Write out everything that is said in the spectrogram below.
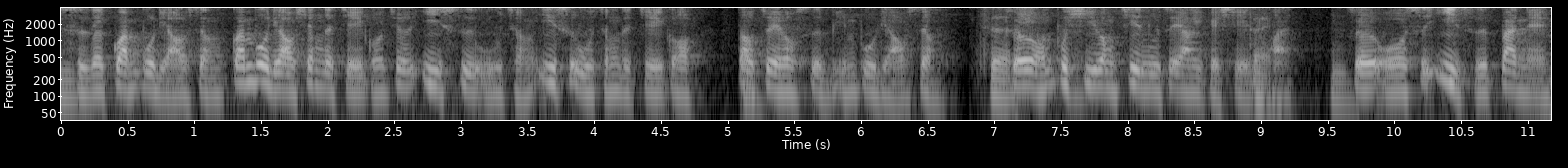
使得官不聊生。官不聊生的结果就是议事无成，议事无成的结果到最后是民不聊生。是，所以我们不希望进入这样一个循环。所以我是一直扮演，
